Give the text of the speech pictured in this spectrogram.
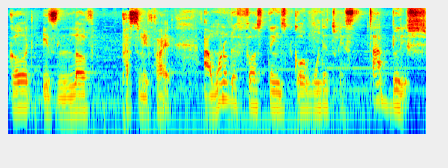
God is love personified. And one of the first things God wanted to establish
